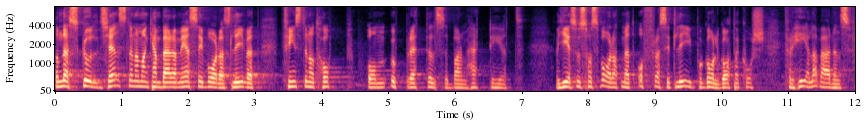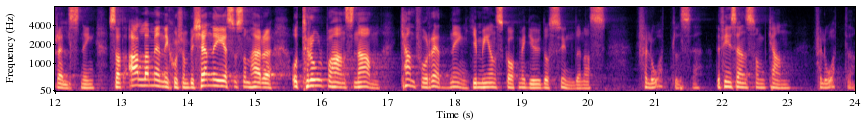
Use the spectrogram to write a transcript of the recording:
De där skuldkänslorna man kan bära med sig i vardagslivet, finns det något hopp om upprättelse, barmhärtighet? Jesus har svarat med att offra sitt liv på Golgata kors för hela världens frälsning så att alla människor som bekänner Jesus som Herre och tror på hans namn kan få räddning, gemenskap med Gud och syndernas förlåtelse. Det finns en som kan förlåta.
